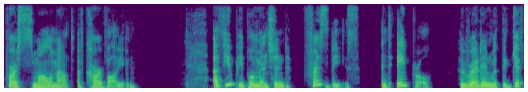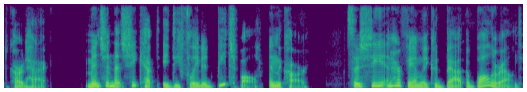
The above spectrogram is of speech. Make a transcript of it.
for a small amount of car volume. A few people mentioned frisbees, and April, who wrote in with the gift card hack, mentioned that she kept a deflated beach ball in the car so she and her family could bat a ball around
